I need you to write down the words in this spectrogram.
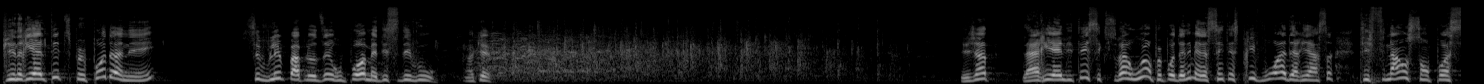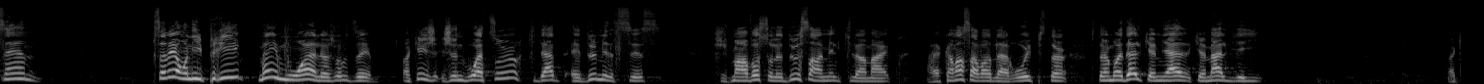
Puis une réalité, tu ne peux pas donner. Si vous voulez, vous pouvez applaudir ou pas, mais décidez-vous. OK? Les gens, la réalité, c'est que souvent, oui, on ne peut pas donner, mais le Saint-Esprit voit derrière ça. Tes finances ne sont pas saines. Vous savez, on est pris, même moi, là, je vais vous dire, OK, j'ai une voiture qui date de 2006. Je m'en vais sur le 200 000 km. Elle commence à avoir de la rouille, puis c'est un, modèle qui a, mal, vieilli. OK,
